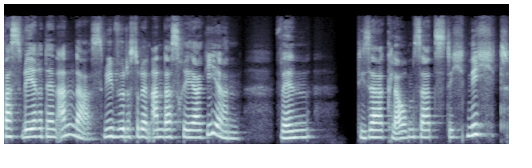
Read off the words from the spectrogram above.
was wäre denn anders? Wie würdest du denn anders reagieren, wenn dieser Glaubenssatz dich nicht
